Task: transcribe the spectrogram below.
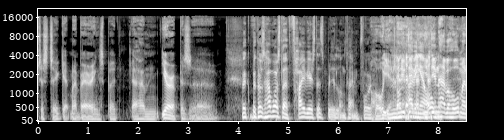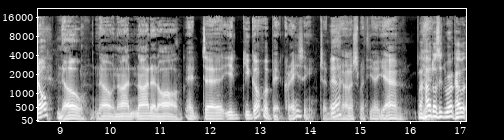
just to get my bearings. But um, Europe is. Uh, Bec- Because how was that? Five years? That's a pretty long time for Oh, yeah. not And You, having didn't, a you home. didn't have a home at all? No, no, not not at all. It uh, you you go a bit crazy to be Yeah? honest with you. Yeah. Well, how does it work? How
